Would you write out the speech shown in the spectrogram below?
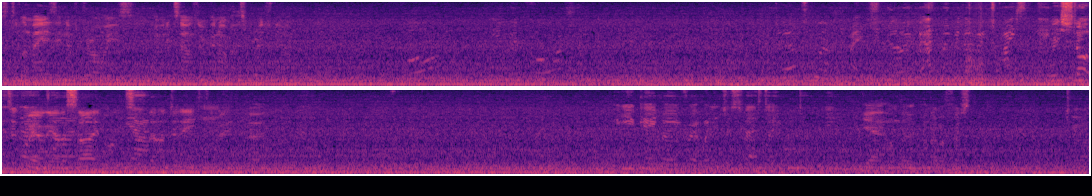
Still amazing after all these. How many times we've been over this bridge now? four, you've been forward. We have to come French? No, we've been, over twice, We stopped, didn't we, on the other side once, Yeah. and underneath. didn't we? Uh, You came over it when it just first opened, didn't you? yeah, on, the, on our first tour.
